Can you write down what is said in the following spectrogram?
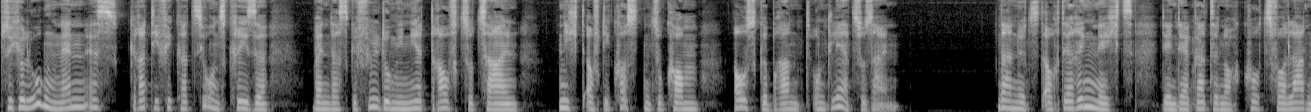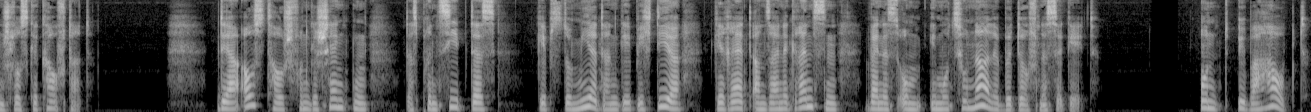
Psychologen nennen es Gratifikationskrise, wenn das Gefühl dominiert, draufzuzahlen, nicht auf die Kosten zu kommen, ausgebrannt und leer zu sein. Da nützt auch der Ring nichts, den der Gatte noch kurz vor Ladenschluss gekauft hat. Der Austausch von Geschenken, das Prinzip des Gibst du mir, dann geb ich dir, gerät an seine Grenzen, wenn es um emotionale Bedürfnisse geht. Und überhaupt.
